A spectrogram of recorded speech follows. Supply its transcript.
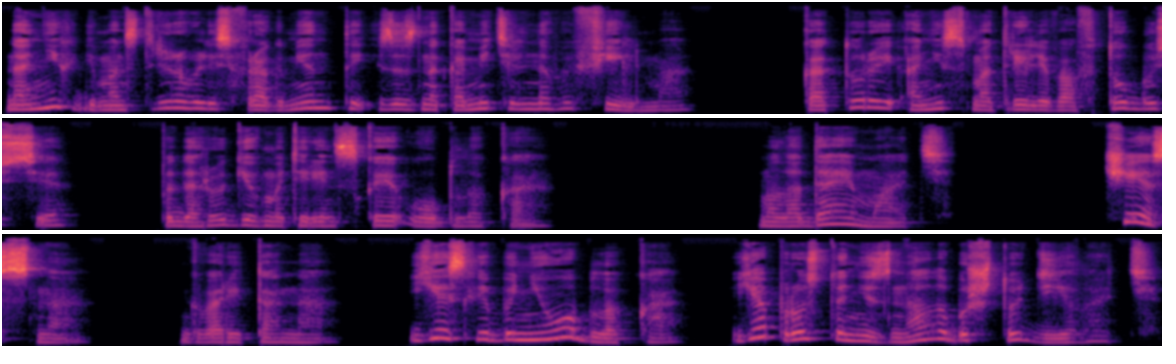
На них демонстрировались фрагменты из ознакомительного фильма, который они смотрели в автобусе по дороге в материнское облако молодая мать. «Честно», — говорит она, — «если бы не облако, я просто не знала бы, что делать».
